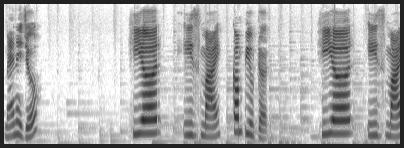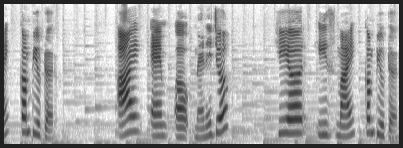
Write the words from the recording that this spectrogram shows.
manager. Here is my computer. Here is my computer. I am a manager. Here is my computer.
